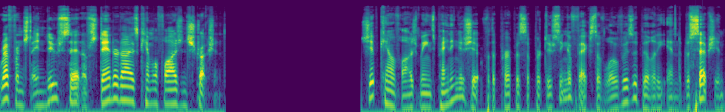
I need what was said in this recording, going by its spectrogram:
referenced a new set of standardized camouflage instructions. Ship camouflage means painting a ship for the purpose of producing effects of low visibility and of deception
